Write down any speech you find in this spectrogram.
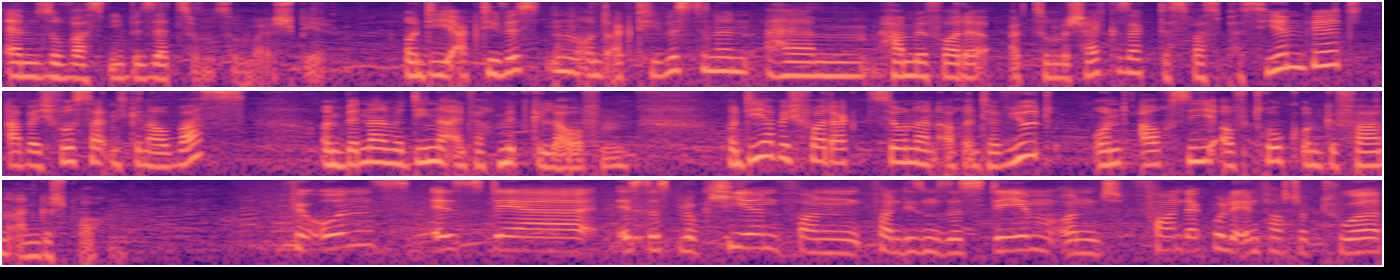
Ähm, sowas wie Besetzung zum Beispiel. Und die Aktivisten und Aktivistinnen ähm, haben mir vor der Aktion Bescheid gesagt, dass was passieren wird, aber ich wusste halt nicht genau was und bin dann mit Dina einfach mitgelaufen. Und die habe ich vor der Aktion dann auch interviewt und auch sie auf Druck und Gefahren angesprochen. Für uns ist, der, ist das Blockieren von, von diesem System und von der Kohleinfrastruktur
